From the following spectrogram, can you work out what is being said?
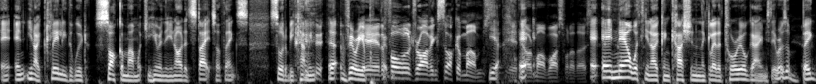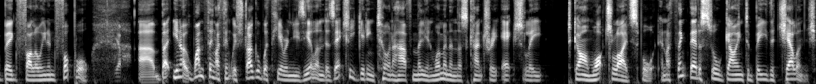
And, and, you know, clearly the word soccer mum, which you hear in the United States, I think, sort of becoming uh, very. yeah, the four wheel driving soccer mums. Yeah. yeah no, my wife's one of those. And now with, you know, concussion and the gladiatorial games, there is a big, big following in football. Yep. Uh, but, you know, one thing I think we've struggled with here in New Zealand is actually getting two and a half million women in this country actually to go and watch live sport. And I think that is still going to be the challenge.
